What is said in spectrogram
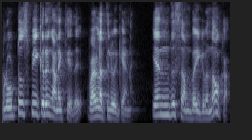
ബ്ലൂടൂത്ത് സ്പീക്കറും കണക്ട് ചെയ്ത് വെള്ളത്തിൽ വയ്ക്കുകയാണ് എന്ത് സംഭവിക്കുമെന്ന് നോക്കാം.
